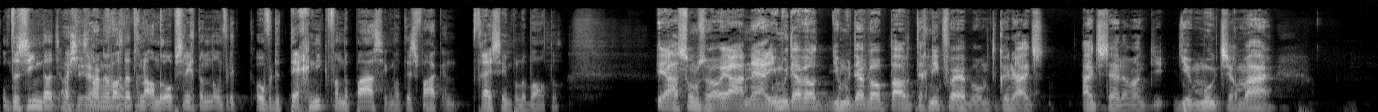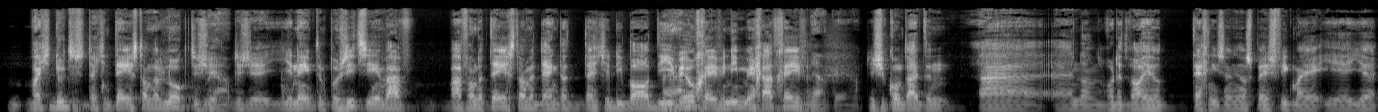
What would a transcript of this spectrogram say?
om te zien dat als je iets langer wacht dat er een andere optie ligt dan over de, over de techniek van de passing. Want het is vaak een vrij simpele bal, toch? Ja, soms wel. Ja, nou ja, je, moet daar wel je moet daar wel een bepaalde techniek voor hebben om te kunnen uit, uitstellen. Want je, je moet, zeg maar... Wat je doet is dat je een tegenstander lokt. Dus je, Ja. dus je, je neemt een positie in waar, waarvan de tegenstander denkt dat, dat je die bal die je wil geven niet meer gaat geven. Ja. Dus je komt uit een, Eh, en dan wordt het wel heel technisch en heel specifiek. Maar je, je, je,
